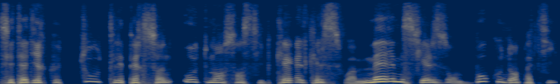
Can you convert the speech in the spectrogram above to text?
C'est-à-dire que toutes les personnes hautement sensibles, quelles qu'elles soient, même si elles ont beaucoup d'empathie,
